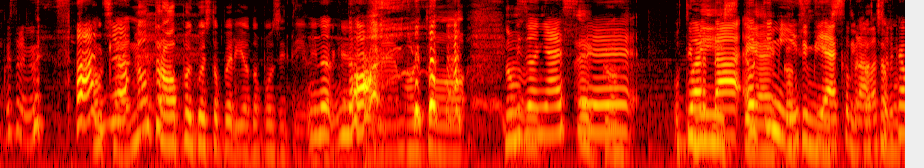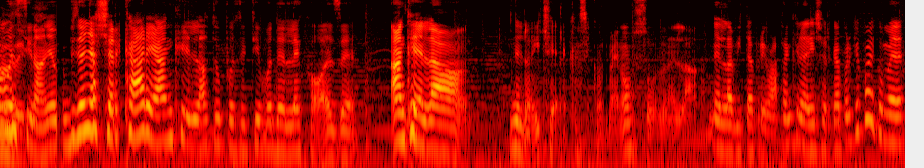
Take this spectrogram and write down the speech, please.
questo è il mio messaggio. Ok, non troppo in questo periodo positivo. No, no. molto... non- Bisogna essere ecco, ottimisti, guarda- ecco, ottimisti, ottimisti, ecco, brava, cercavo un così. sinonimo. Bisogna cercare anche il lato positivo delle cose, anche nella, nella ricerca, secondo me, non solo nella, nella vita privata, anche nella ricerca, perché poi come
